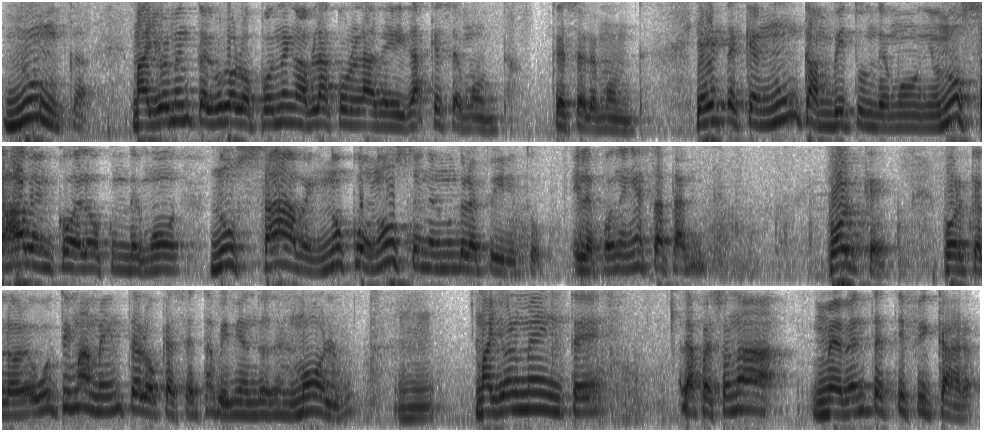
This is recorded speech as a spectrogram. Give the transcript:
Nunca. Mayormente el brujo lo ponen a hablar con la deidad que se monta, que se le monta. Y hay gente que nunca han visto un demonio, no saben cuál es un demonio, no saben, no conocen el mundo del espíritu y le ponen esa satanita. ¿Por qué? Porque lo, últimamente lo que se está viviendo es del morbo. Uh -huh. Mayormente la persona me ven testificar,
